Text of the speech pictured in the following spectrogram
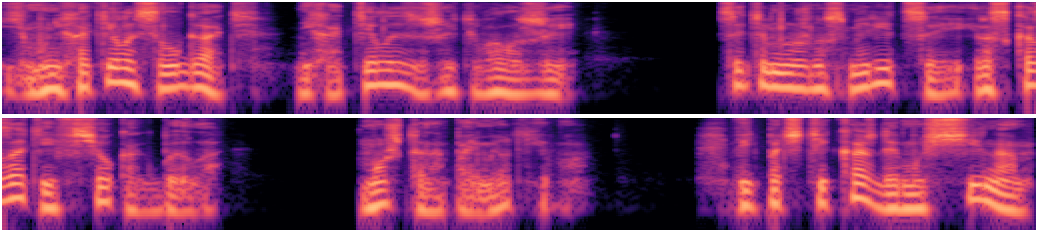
Ему не хотелось лгать, не хотелось жить во лжи. С этим нужно смириться и рассказать ей все, как было. Может, она поймет его. Ведь почти каждый мужчина...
